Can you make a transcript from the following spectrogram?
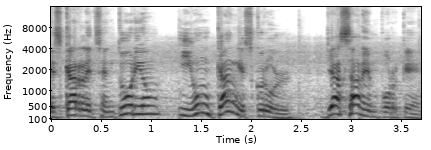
Scarlet Centurion y un Kang Skrull. Ya saben por qué.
